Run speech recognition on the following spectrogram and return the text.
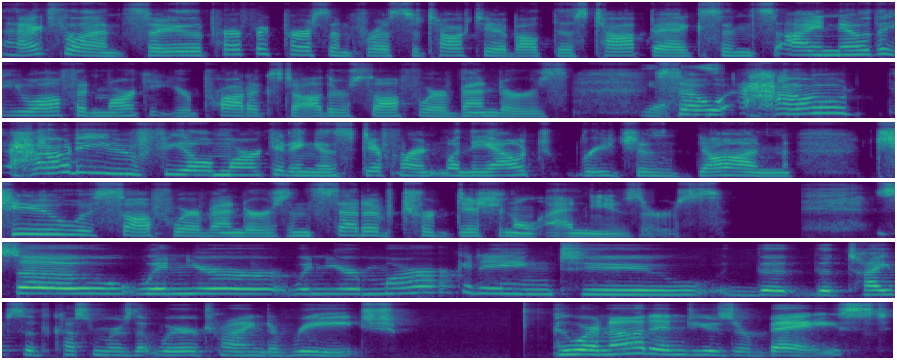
Excellent. So you're the perfect person for us to talk to about this topic since I know that you often market your products to other software vendors. Yes. So how how do you feel marketing is different when the outreach is done to software vendors instead of traditional end users? So when you're when you're marketing to the the types of customers that we're trying to reach who are not end user based,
